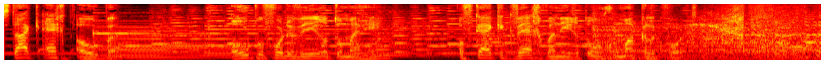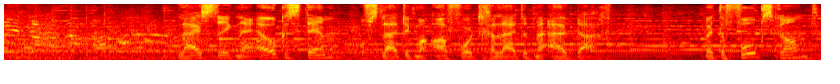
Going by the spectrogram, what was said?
Sta ik echt open? Open voor de wereld om me heen? Of kijk ik weg wanneer het ongemakkelijk wordt? Luister ik naar elke stem of sluit ik me af voor het geluid dat me uitdaagt? Met de Volkskrant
